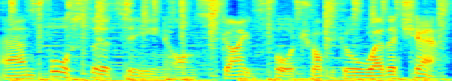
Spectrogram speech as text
and Force13 on Skype for tropical weather chat.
